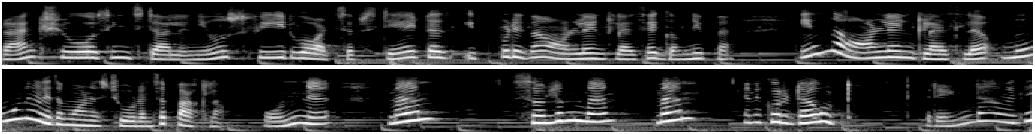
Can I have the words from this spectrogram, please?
ப்ராங்க் ஷோஸ் இன்ஸ்டாவில் நியூஸ் ஃபீட் வாட்ஸ்அப் ஸ்டேட்டஸ் இப்படி தான் ஆன்லைன் கிளாஸே கவனிப்பேன். இந்த ஆன்லைன் கிளாஸில் மூணு விதமான ஸ்டூடெண்ட்ஸை பார்க்கலாம். ஒன்று மேம் சொல்லுங்க மேம் மேம் எனக்கு ஒரு டவுட் ரெண்டாவது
